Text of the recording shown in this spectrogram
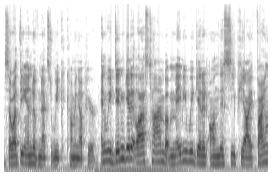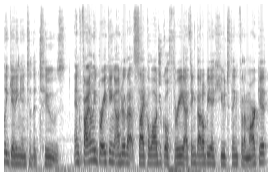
so at the end of next week coming up here. And we didn't get it last time, but maybe we get it on this CPI, finally getting into the twos. And finally breaking under that psychological three, I think that'll be a huge thing for the market.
